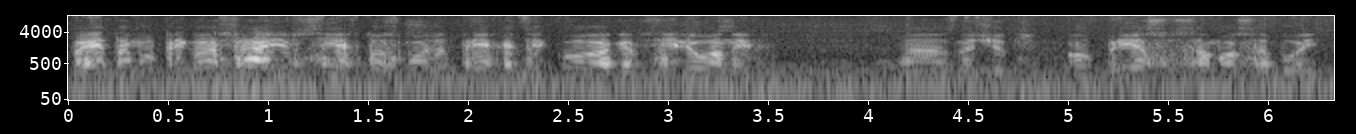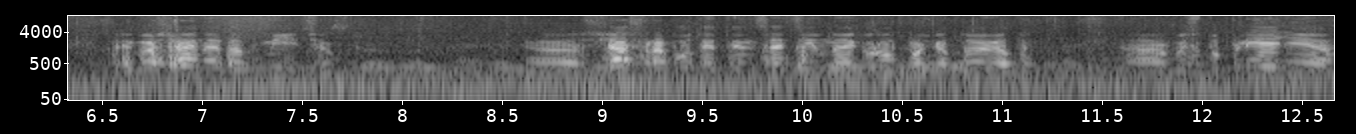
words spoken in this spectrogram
Поэтому приглашаю всех, кто сможет приехать, экологов, зеленых, а, значит, ну, прессу, само собой. Приглашаю на этот митинг. Э, Сейчас работает инициативная группа, готовят э, выступления,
